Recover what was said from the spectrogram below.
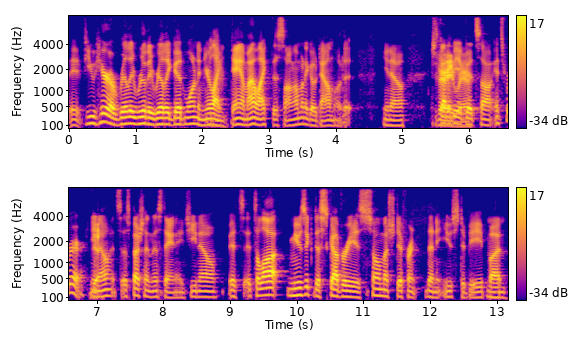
if you hear a really really really good one and you're like, mm-hmm. damn, I like this song, I'm gonna go download it. You know. It's got to be rare. a good song. It's rare, you Yeah. know. It's especially in this day and age. You know, it's it's a lot. Music discovery is so much different than it used to be. But Mm-hmm.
